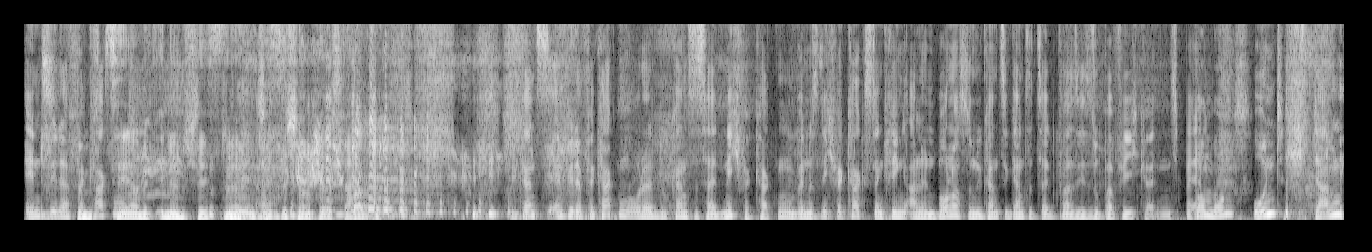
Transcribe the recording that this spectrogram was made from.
entweder 15er verkacken, mit Innenschiss, ne? Hast du schon verstanden. du kannst es entweder verkacken oder du kannst es halt nicht verkacken. Und wenn du es nicht verkackst, dann kriegen alle einen Bonus und du kannst die ganze Zeit quasi Superfähigkeiten spammen. Bonbons? Und dann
